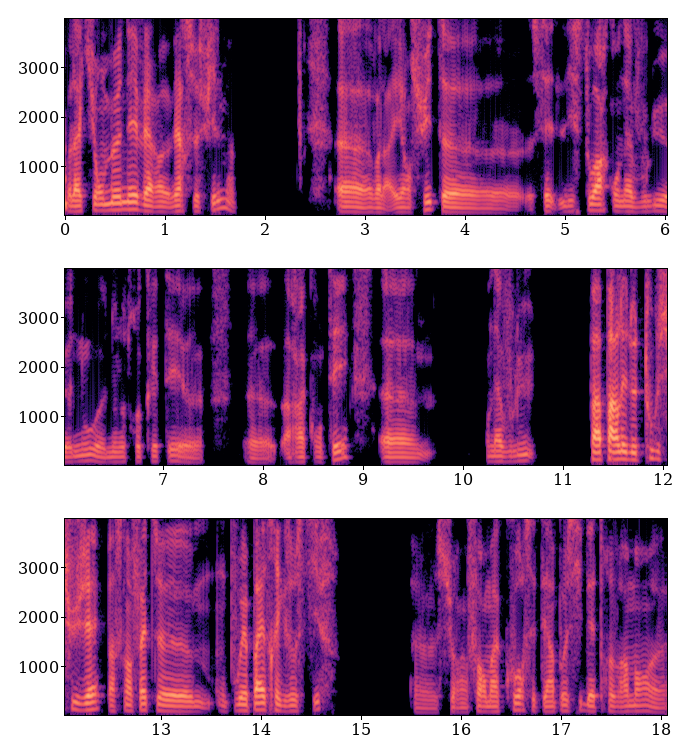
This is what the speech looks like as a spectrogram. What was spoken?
voilà qui ont mené vers vers ce film euh, voilà. Et ensuite, euh, c'est l'histoire qu'on a voulu nous de notre côté euh, raconter. on a voulu pas parler de tout le sujet parce qu'en fait, on pouvait pas être exhaustif. sur un format court, c'était impossible d'être vraiment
